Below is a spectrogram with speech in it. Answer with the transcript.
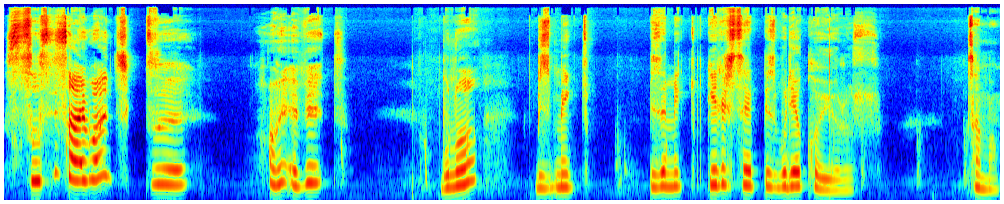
Sosis hayvan çıktı. Ay evet. Bunu biz mektup bize mektup gelirse biz buraya koyuyoruz. Tamam.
